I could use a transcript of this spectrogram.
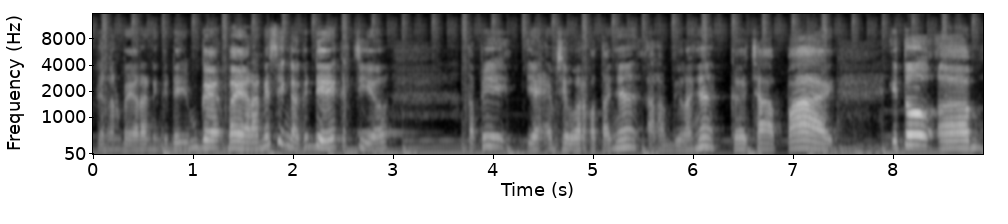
dengan bayaran yang gede. Bayarannya sih nggak gede kecil. Tapi ya MC luar kotanya alhamdulillahnya kecapai. Itu um,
